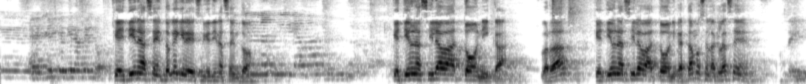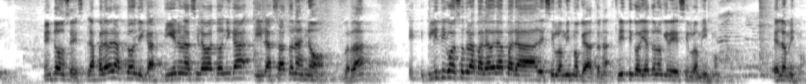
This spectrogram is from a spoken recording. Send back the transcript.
Eh, que tiene acento. Que tiene acento. ¿Qué quiere decir que tiene acento? Que tiene una sílaba tónica, ¿verdad? Que tiene una sílaba tónica. ¿Estamos en la clase? Sí. Entonces, las palabras tónicas tienen una sílaba tónica y las átonas no, ¿verdad? Eh, Clítico es otra palabra para decir lo mismo que átona. Clítico y átono quiere decir lo mismo. Es lo mismo.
